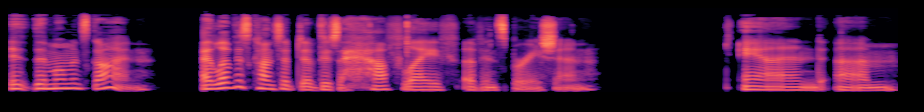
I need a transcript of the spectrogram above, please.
it, the moment's gone. I love this concept of there's a half life of inspiration. And um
